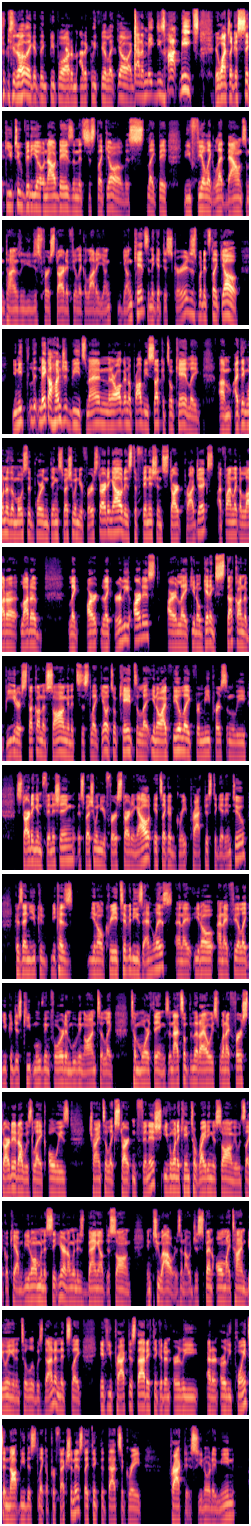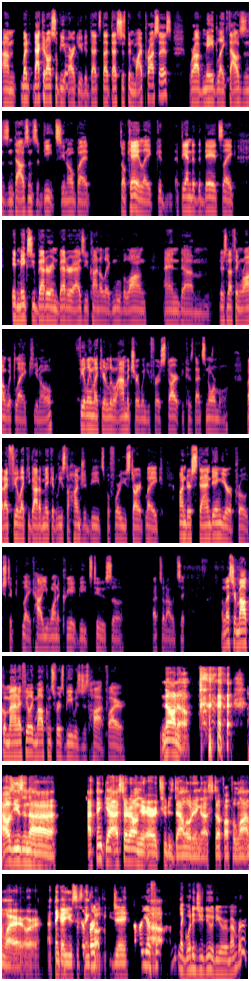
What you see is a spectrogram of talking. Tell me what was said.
you know, like I think people automatically feel like, yo, I gotta make these hot beats. They watch like a sick YouTube video nowadays, and it's just like, yo, this like they you feel like let down sometimes when you just first start. I feel like a lot of young young kids and they get discouraged, but it's like, yo, you need to make a hundred beats, man, and they're all gonna probably suck. It's okay. Like, um, I think one of the most important things, especially when you're first starting out, is to finish and start projects. I find like a lot of a lot of like art like early artists are like you know getting stuck on a beat or stuck on a song and it's just like yo it's okay to let you know i feel like for me personally starting and finishing especially when you're first starting out it's like a great practice to get into because then you can because you know creativity is endless and i you know and i feel like you can just keep moving forward and moving on to like to more things and that's something that i always when i first started i was like always trying to like start and finish even when it came to writing a song it was like okay i'm you know i'm gonna sit here and i'm gonna just bang out this song in two hours and i would just spend all my time doing it until it was done and it's like if you practice that i think at an early at an early point and not be this like a perfectionist i think that that's a great practice you know what i mean? Um but that could also be argued that's that that's just been my process where i've made like thousands and thousands of beats you know but it's okay like at the end of the day it's like it makes you better and better as you kind of like move along and um there's nothing wrong with like you know feeling like you're a little amateur when you first start because that's normal but i feel like you got to make at least 100 beats before you start like understanding your approach to like how you want to create beats too so that's what i would say unless you're malcolm man i feel like malcolm's first beat was just hot fire No, no. I was using uh I think yeah, I started out in your era too, just downloading uh, stuff off of LimeWire, or I think I used this thing first- called eJay. remember your Uh, like what did you do do you remember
